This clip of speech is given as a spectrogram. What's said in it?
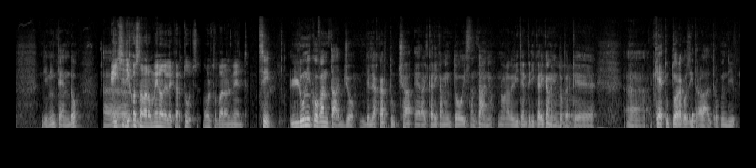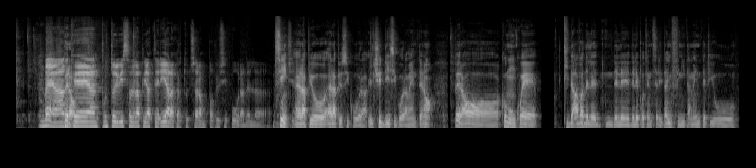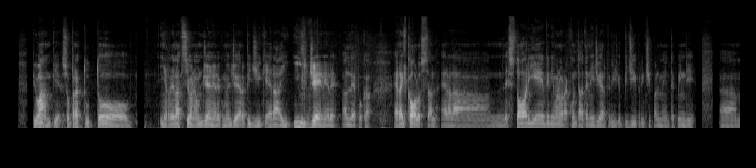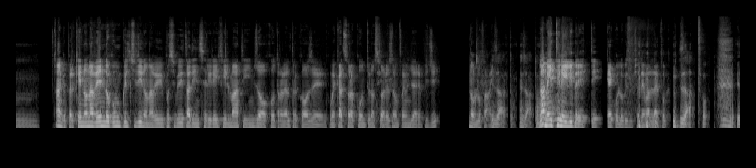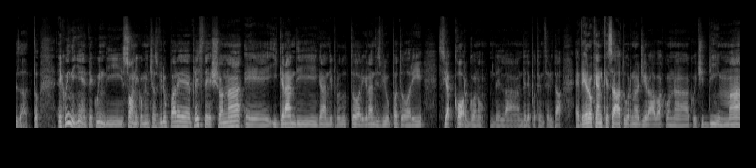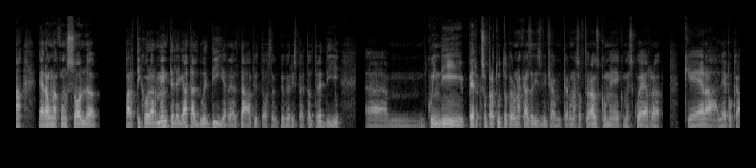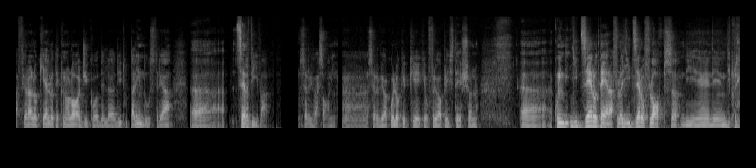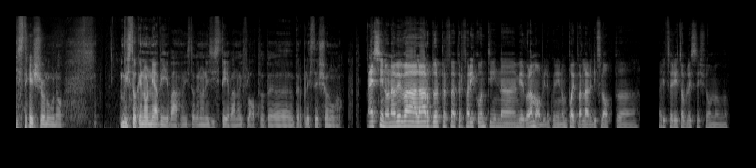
di Nintendo. E i CD ehm, costavano meno delle cartucce, molto banalmente. Sì, l'unico vantaggio della cartuccia era il caricamento istantaneo, non avevi tempi di caricamento mm. perché... Uh, che è tuttora così tra l'altro, quindi Beh, anche Però... dal punto di vista della pirateria la cartuccia era un po' più sicura del... Sì, del era, più, era più sicura. Il CD sicuramente no. Però comunque ti dava delle, delle, delle potenzialità infinitamente più, più, ampie, soprattutto in relazione a un genere come il JRPG che era il genere all'epoca. Era il Colossal, era la... le storie venivano raccontate nei JRPG principalmente, quindi um, anche perché non avendo comunque il CD non avevi possibilità di inserire i filmati in gioco, tra le altre cose, come cazzo racconti una storia sì. se non fai un JRPG? Non lo fai. Esatto, esatto. La metti nei libretti, che è quello che succedeva all'epoca. esatto, esatto. E quindi niente, quindi Sony comincia a sviluppare PlayStation e i grandi, grandi produttori, i grandi sviluppatori si accorgono della, delle potenzialità. È vero che anche Saturn girava con, con i CD, ma era una console particolarmente legata al 2D in realtà, piuttosto che rispetto al 3D Um, quindi, per, soprattutto per una casa di cioè per una software house come, come, Square, che era all'epoca fiore all'occhiello tecnologico del, di tutta l'industria, uh, serviva, serviva Sony, uh, serviva quello che, che, che offriva PlayStation. Uh, quindi gli zero teraflop, gli zero flops di, di, di PlayStation 1 visto che non ne aveva, visto che non esistevano i flop per, per PlayStation 1. Eh sì, non aveva l'hardware per, fa- per fare i conti in, in, virgola mobile, quindi non puoi parlare di flop uh, riferito a PlayStation 1.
